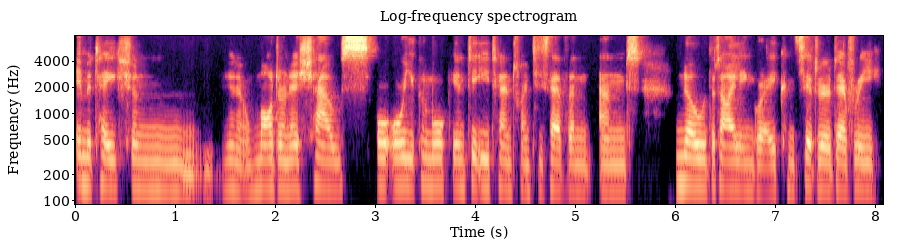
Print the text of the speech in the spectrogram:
imitation, you know, modernish house, or or you can walk into E1027 and know that Eileen Gray considered every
